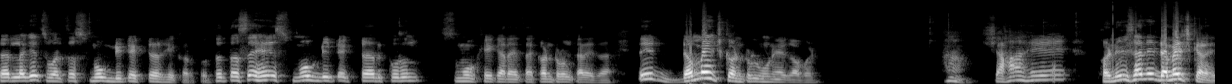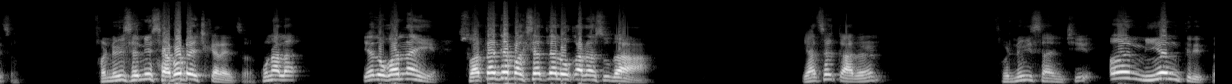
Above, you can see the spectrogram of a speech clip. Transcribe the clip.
तर लगेच वरचं स्मोक डिटेक्टर हे करतो. तर तसं हे स्मोक डिटेक्टर करून स्मोक हे करायचा कंट्रोल करायचा. ते डमेज कंट्रोल म्हणूया का आपण. हां शहा हे फडणवीसांनी डमेज करायचं. फडणवीसांनी सॅबोटेज करायचं. कुणाला? या दोघांनाही. स्वतःच्या पक्षातल्या लोकांना सुद्धा. याचं कारण फडणवीसांची अनियंत्रित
